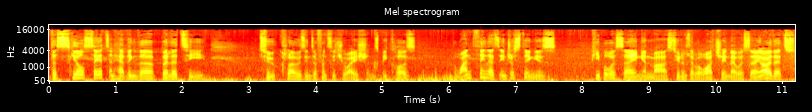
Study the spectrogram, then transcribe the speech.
the skill set and having the ability to close in different situations. Because the one thing that's interesting is people were saying, and my students that were watching, they were saying, Oh, that's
